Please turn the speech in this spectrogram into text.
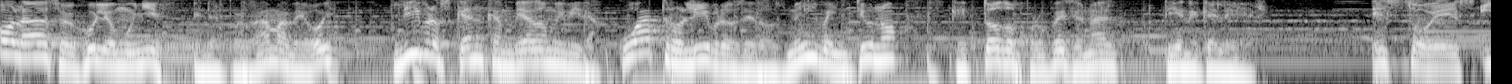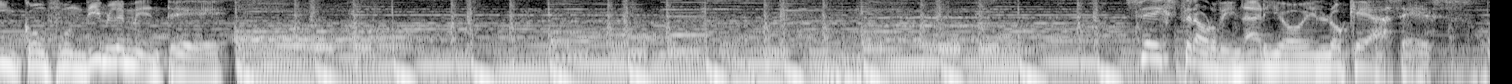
Hola, soy Julio Muñiz. En el programa de hoy, libros que han cambiado mi vida. Cuatro libros de 2021 que todo profesional tiene que leer. Esto es Inconfundiblemente. Sé extraordinario en lo que haces.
